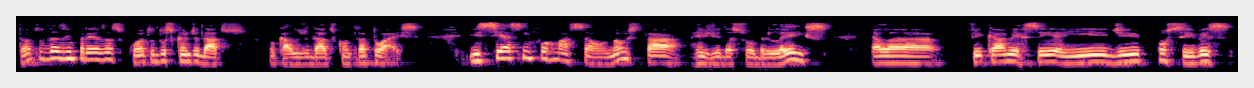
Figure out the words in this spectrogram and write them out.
tanto das empresas quanto dos candidatos, no caso de dados contratuais. E se essa informação não está regida sobre leis, ela fica à mercê aí de possíveis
